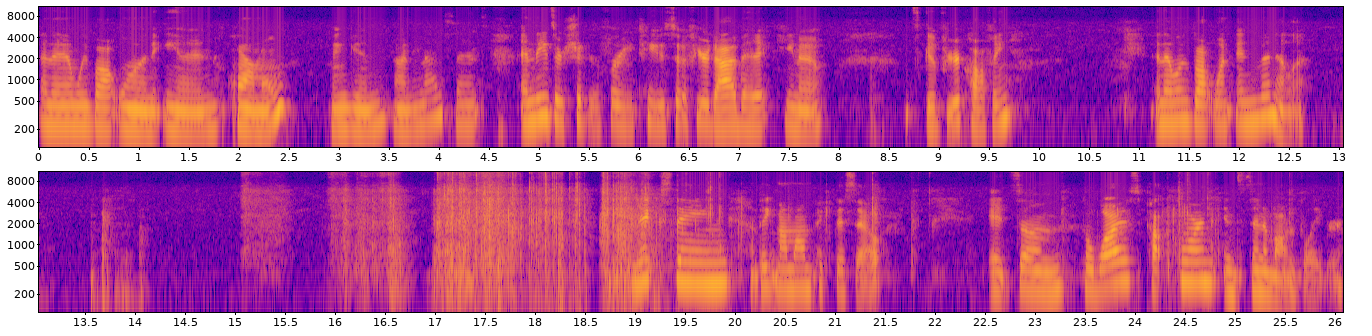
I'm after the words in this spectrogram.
And then we bought one in caramel. Again, 99 cents. And these are sugar free too. So if you're diabetic, you know, it's good for your coffee. And then we bought one in vanilla. Next thing, I think my mom picked this out. It's um the Wise popcorn and cinnamon flavor.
